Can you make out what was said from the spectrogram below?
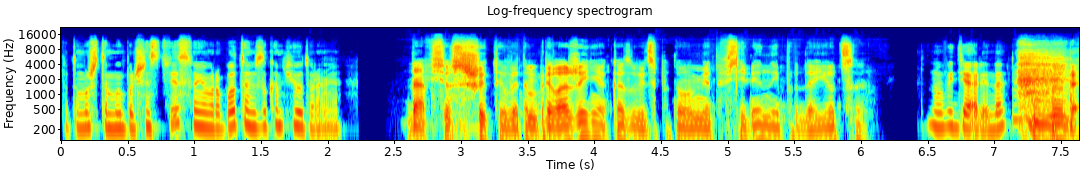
потому что мы в большинстве своем работаем за компьютерами. Да, все сшито в этом приложении, оказывается, потом в метавселенной продается. Ну, в идеале, да? Ну да.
